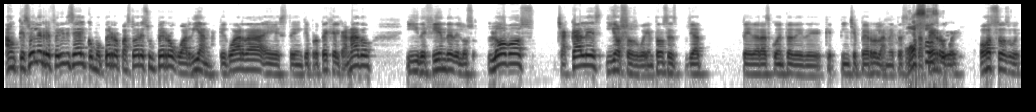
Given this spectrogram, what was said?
Aunque suelen referirse a él como perro pastor, es un perro guardián que guarda, este, que protege el ganado y defiende de los lobos, chacales y osos, güey. Entonces ya te darás cuenta de, de que pinche perro, la neta, sí está ¿Osos, perro, güey. Osos, güey.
